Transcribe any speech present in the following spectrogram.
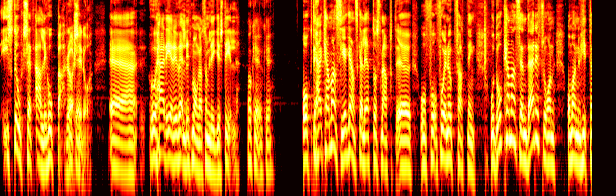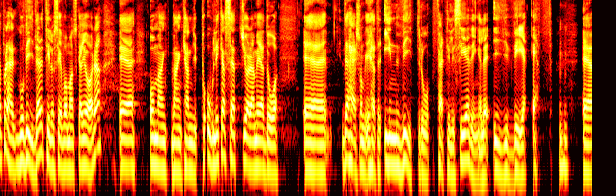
i stort sett allihopa rör Okej. sig då. Eh, och här är det väldigt många som ligger still. Okej, okej. Och Det här kan man se ganska lätt och snabbt eh, och få, få en uppfattning. Och Då kan man sen därifrån, om man nu hittar på det här, gå vidare till att se vad man ska göra. Eh, och man, man kan på olika sätt göra med då, eh, det här som heter in vitro-fertilisering, eller IVF. Eh,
